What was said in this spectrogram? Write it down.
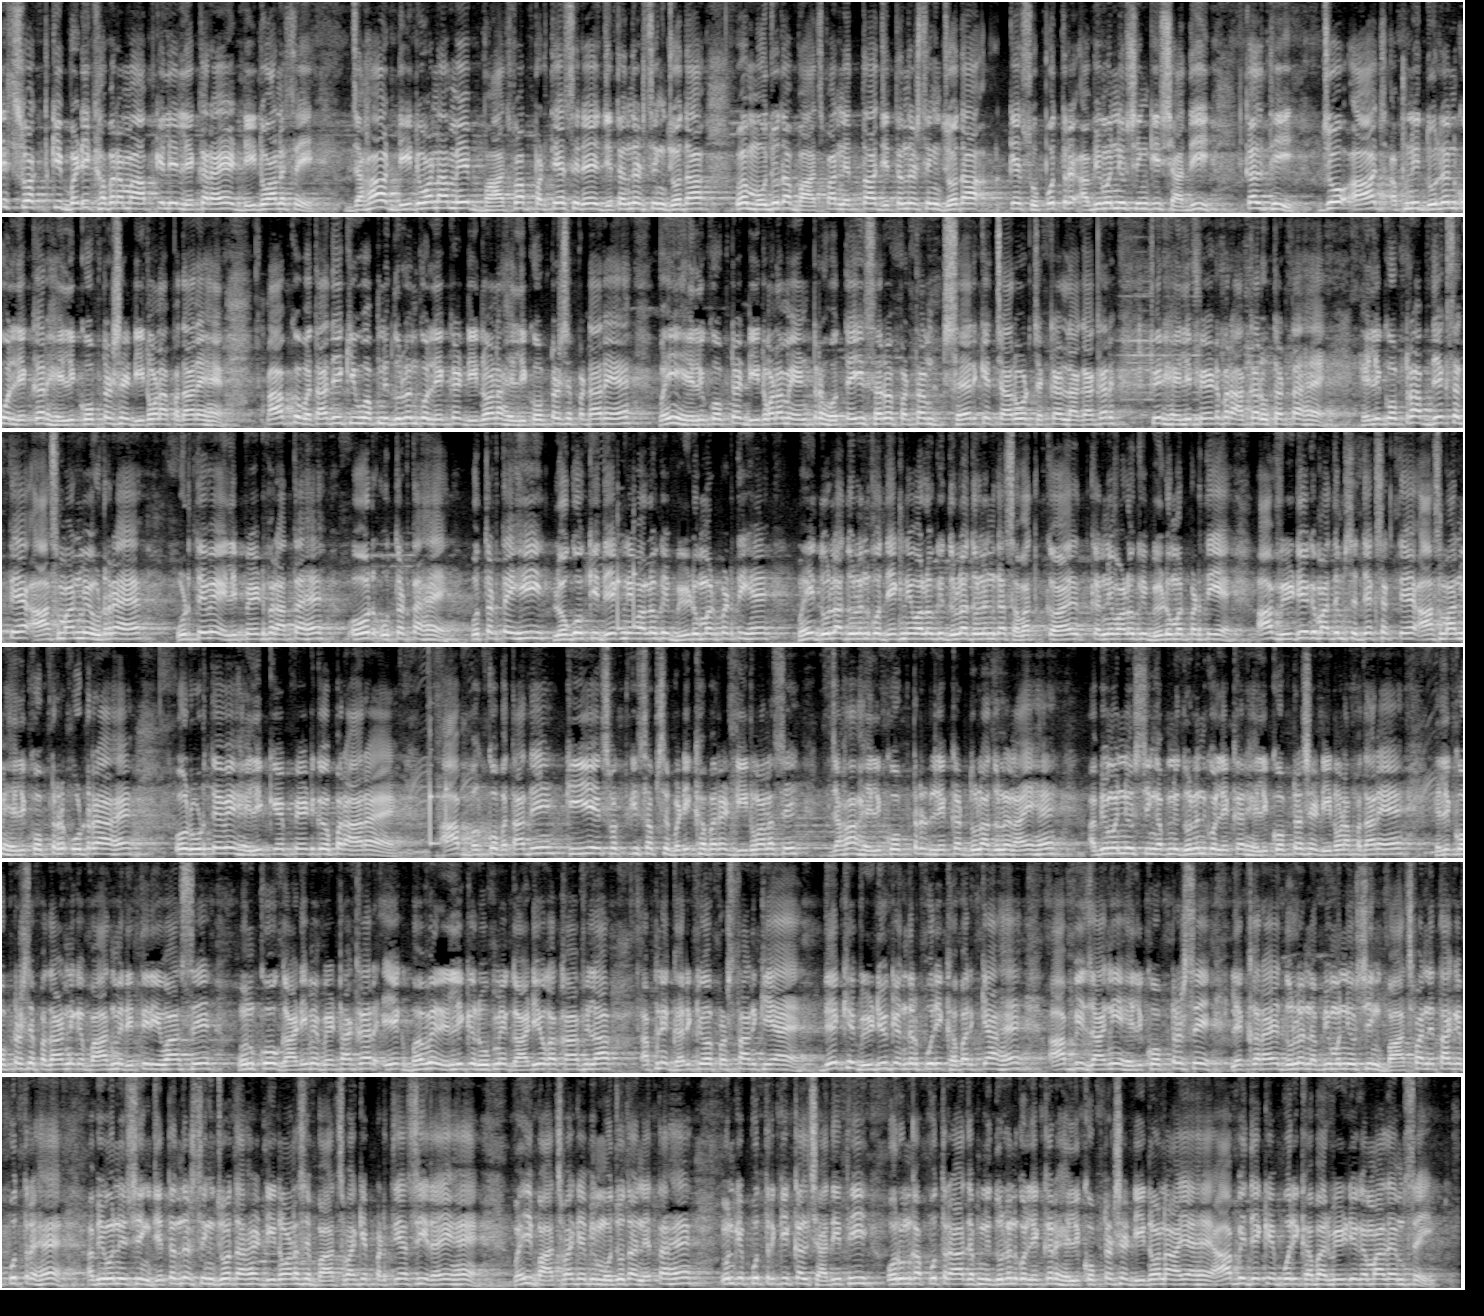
इस वक्त की बड़ी खबर हम आपके लिए लेकर आए डीडवाना से, जहाँ डीडवाना में भाजपा प्रत्याशी रहे जितेंद्र सिंह जोधा व मौजूदा भाजपा नेता जितेंद्र सिंह जोधा के सुपुत्र अभिमन्यु सिंह की शादी कल थी, जो आज अपनी दुल्हन को लेकर हेलीकॉप्टर से डीडवाना पधारे हैं। आपको बता दें कि वो अपनी दुल्हन को लेकर डीडवाना हेलीकॉप्टर से पधारे हैं। वहीं हेलीकॉप्टर डीडवाना में एंटर होते ही सर्वप्रथम शहर के चारों ओर चक्कर लगाकर फिर हेलीपैड पर आकर उतरता है। हेलीकॉप्टर आप देख सकते हैं, आसमान आसमान में उड़ रहा है, उड़ते हुए हेलीपैड पर आता है और उतरता है। उतरते ही लोगों की देखने वालों की भीड़ उमड़ पड़ती है। वहीं दूल्हा दुल्हन को देखने वालों की दूल्हा दुल्हन का स्वागत करने वालों की भीड़ उमड़ पड़ती है। आप वीडियो के माध्यम से देख सकते हैं, आसमान में हेलीकॉप्टर उड़ रहा है और उड़ते हुए हेलीपैड के ऊपर आ रहा है। आपको बता दें कि ये इस वक्त की सबसे बड़ी खबर है डीडवाना से, जहाँ हेलीकॉप्टर लेकर दूल्हा दुल्हन आए हैं। अभिमन्यु सिंह अपनी दुल्हन को लेकर हेलीकॉप्टर से डीडवाना पधारे हैं। हेलीकॉप्टर से पधारने के बाद में रीति रिवाज से उनको गाड़ी में बैठाकर एक भव्य रैली के रूप में गाड़ियों का काफिला अपने घर की ओर प्रस्थान किया है। देखिए, वीडियो के अंदर पूरी खबर क्या है, आप भी जानिए। हेलीकॉप्टर से लेकर आए दुल्हन अभिमन्यु सिंह, भाजपा नेता के पुत्र हैं अभिमन्यु सिंह। जितेंद्र सिंह जोधा है डीडवाना से भाजपा के प्रत्याशी रहे हैं। वही भाजपा के अभी मौजूदा नेता हैं, उनके पुत्र की कल शादी थी और उनका पुत्र आज अपनी दुल्हन को लेकर हेलीकॉप्टर से डीडवाना आया है। आप भी देखें पूरी खबर वीडियो के माध्यम से।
